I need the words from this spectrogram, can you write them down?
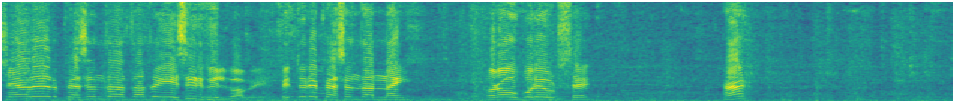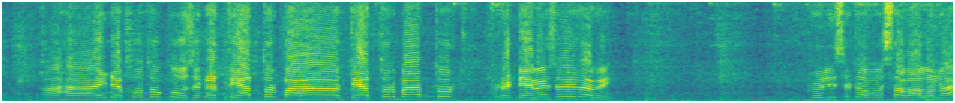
চেয়ারের প্যাসেঞ্জার তাদের এসির ফিল পাবে। ভিতরে প্যাসেঞ্জার নাই, ওরা উপরে উঠছে। হ্যাঁ? আহা, এটা কত কোচ এটা তেহাত্তর বা, তেহাত্তর বাহাত্তর? এটা ড্যামেজ হয়ে যাবে। ট্রলি সেট অবস্থা ভালো না।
